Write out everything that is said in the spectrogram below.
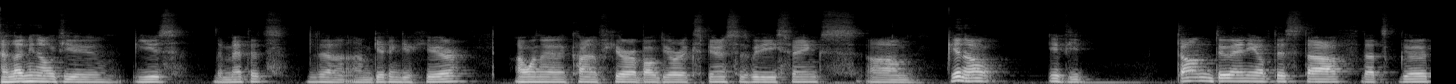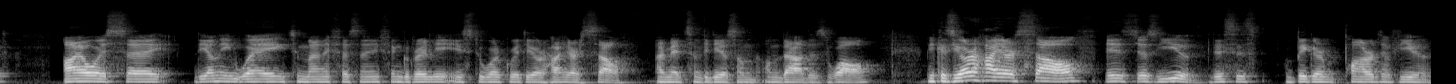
and let me know if you use the methods that i'm giving you here I want to kind of hear about your experiences with these things. Um, you know, if you don't do any of this stuff, that's good. I always say the only way to manifest anything really is to work with your higher self. I made some videos on, on that as well. Because your higher self is just you. This is a bigger part of you.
